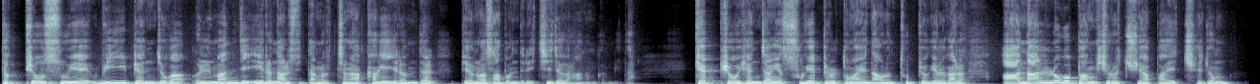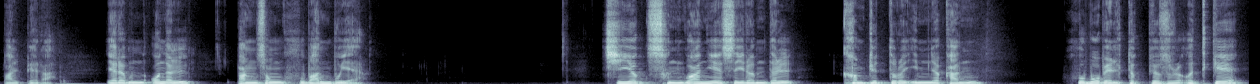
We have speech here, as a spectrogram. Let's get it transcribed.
득표수의 위변조가 얼마든지 일어날 수 있다는 걸 정확하게 여러분들 변호사분들이 지적을 하는 겁니다. 개표 현장의 수개표를 통하여 나오는 투표 결과를 아날로그 방식으로 취합하여 최종 발표라. 여러분 오늘 방송 후반부에 지역 선관위에서 여러분들 컴퓨터로 입력한 후보별 득표수를 어떻게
